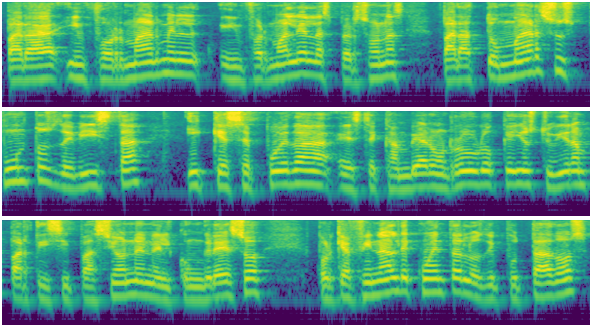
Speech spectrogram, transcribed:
para informarme, informarle a las personas, para tomar sus puntos de vista y que se pueda este, cambiar un rubro, que ellos tuvieran participación en el Congreso, porque a final de cuentas los diputados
